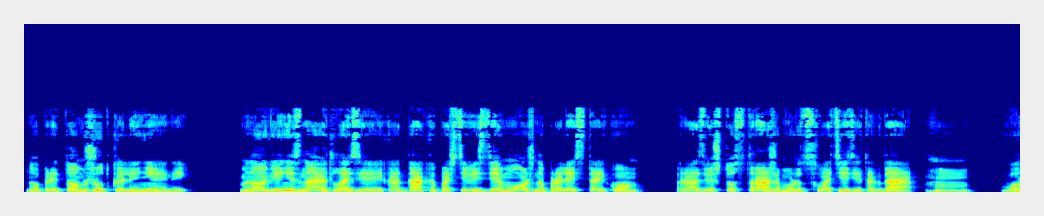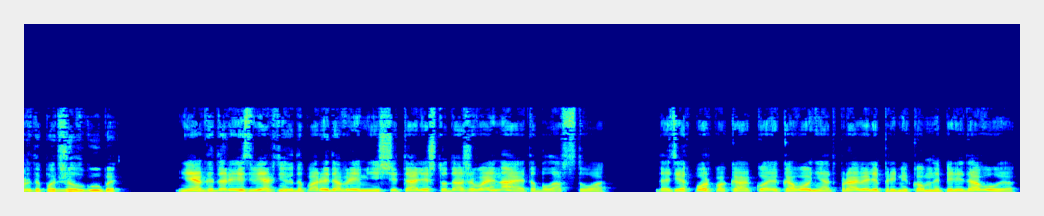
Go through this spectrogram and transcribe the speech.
но при том жутко линейный. Многие не знают лазеек, однако почти везде можно пролезть тайком. Разве что стража может схватить, и тогда... Хм... Варда поджал губы. Некоторые из верхних до поры до времени считали, что даже война — это баловство. До тех пор, пока кое-кого не отправили прямиком на передовую.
